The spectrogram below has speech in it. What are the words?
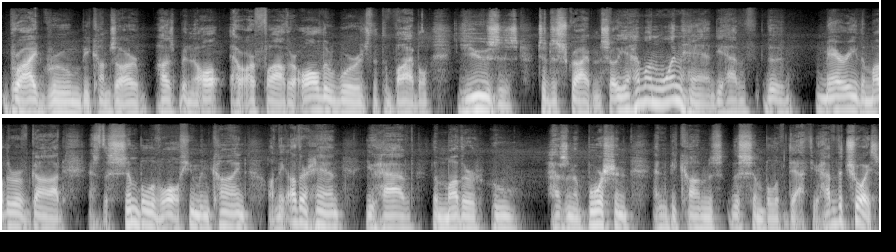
bridegroom becomes our husband, all, our father, all the words that the Bible uses to describe him. So you have on one hand, you have the Mary, the mother of God, as the symbol of all humankind. On the other hand, you have the mother who has an abortion and becomes the symbol of death. You have the choice.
